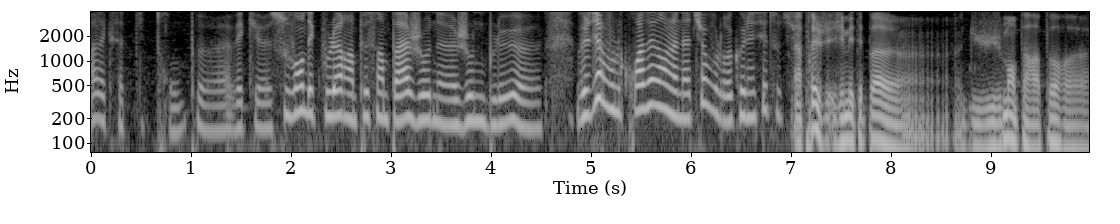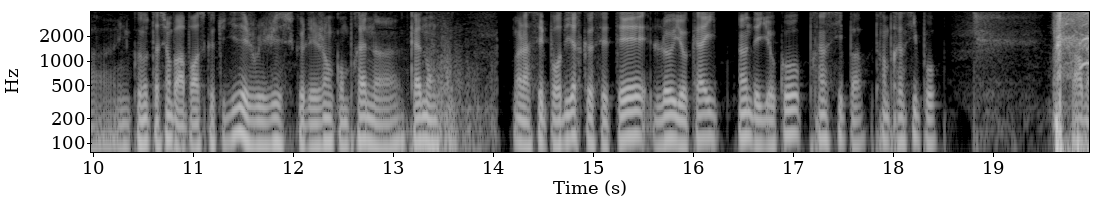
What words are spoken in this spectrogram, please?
avec sa petite trompe, euh, avec euh, souvent des couleurs un peu sympas, jaune, euh, jaune, bleu. Je veux dire, vous le croisez dans la nature, vous le reconnaissez tout de suite. Après, j'- j'émettais pas du jugement par rapport à une connotation par rapport à ce que tu disais. Je voulais juste que les gens comprennent canon. Voilà, c'est pour dire que c'était le yokai, un des yoko principaux. Pardon.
